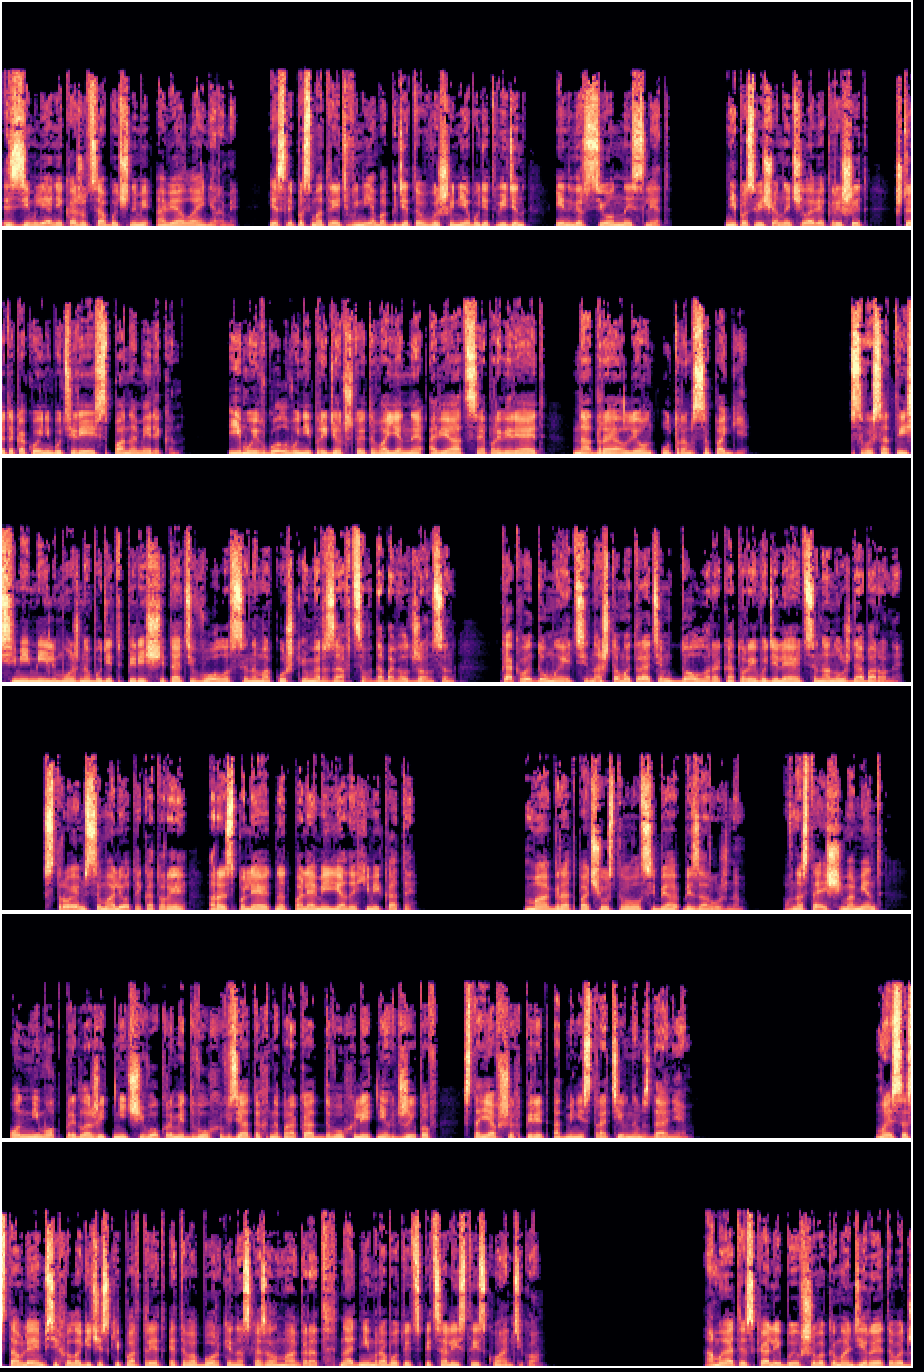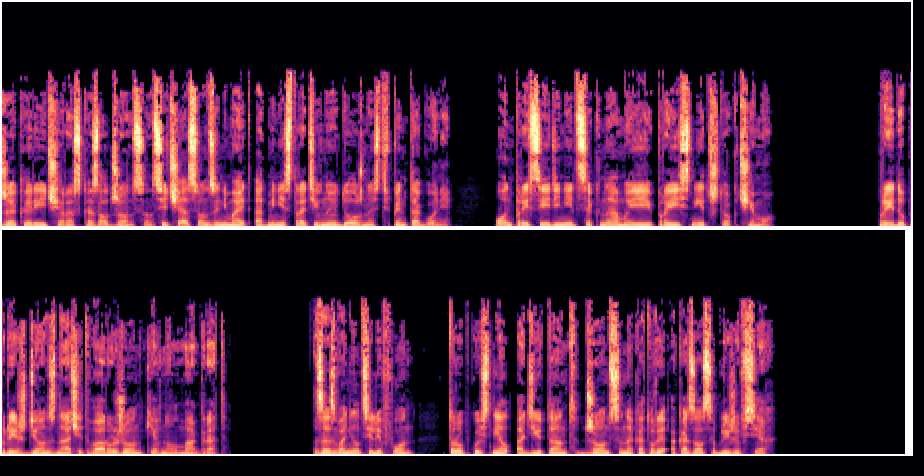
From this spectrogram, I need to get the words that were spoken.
«С Земли они кажутся обычными авиалайнерами. Если посмотреть в небо, где-то в вышине будет виден инверсионный след. Непосвященный человек решит, что это какой-нибудь рейс Pan American. Ему и в голову не придет, что это военная авиация проверяет, надраил ли он утром сапоги. «С высоты семи миль можно будет пересчитать волосы на макушке у мерзавцев», добавил Джонсон. «Как вы думаете, на что мы тратим доллары, которые выделяются на нужды обороны? Строим самолеты, которые распыляют над полями ядохимикаты?» Маград почувствовал себя безоружным. В настоящий момент – он не мог предложить ничего, кроме двух взятых на прокат двухлетних джипов, стоявших перед административным зданием. «Мы составляем психологический портрет этого Боркина», — сказал Маград. «Над ним работают специалисты из Куантико». «А мы отыскали бывшего командира этого Джека Ричера», — сказал Джонсон. «Сейчас он занимает административную должность в Пентагоне. Он присоединится к нам и прояснит, что к чему». «Предупрежден, значит вооружен», — кивнул Маград. Зазвонил телефон. Трубку снял адъютант Джонсона, который оказался ближе всех.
